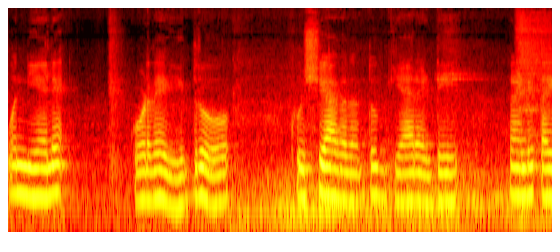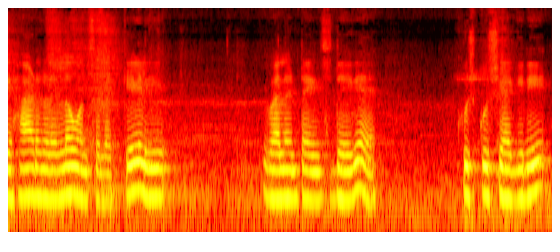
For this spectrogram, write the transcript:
ಒಂದು ಎಲೆ ಕೊಡದೆ ಇದ್ದರೂ ಖುಷಿ ಆಗೋದಂತೂ ಗ್ಯಾರಂಟಿ. ಖಂಡಿತ ಈ ಹಾಡುಗಳೆಲ್ಲ ಒಂದು ಸಲ ಕೇಳಿ ವ್ಯಾಲೆಂಟೈನ್ಸ್ ಡೇಗೆ ಖುಷಿ ಖುಷಿಯಾಗಿರಿ,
